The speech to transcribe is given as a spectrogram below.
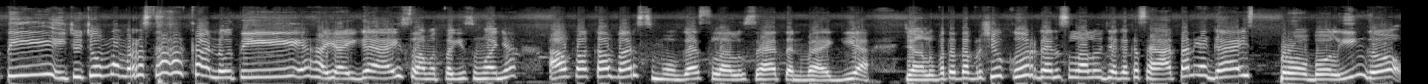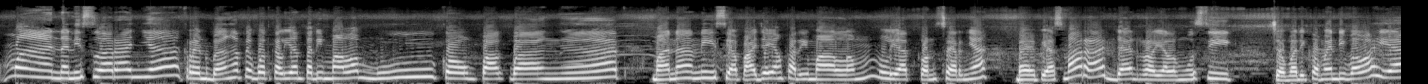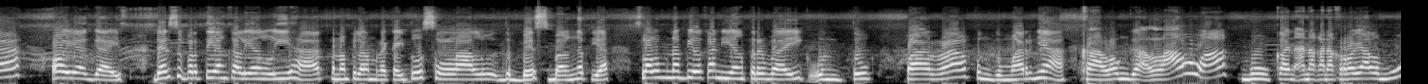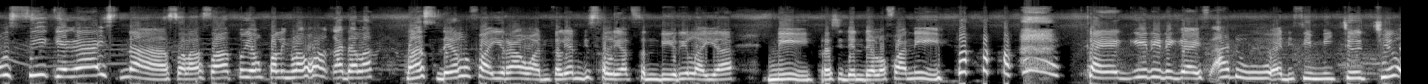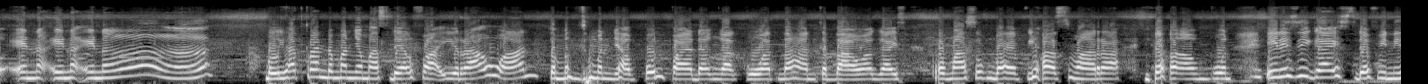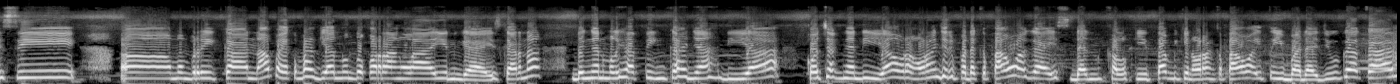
Uti, cucumu meresahkan Uti. Hai hai guys, selamat pagi semuanya. Apa kabar? Semoga selalu sehat dan bahagia. Jangan lupa tetap bersyukur dan selalu jaga kesehatan ya guys. Probolinggo, mana nih suaranya? Keren banget ya buat kalian tadi malam. Mu, kompak banget. Mana nih siapa aja yang tadi malam lihat konsernya Mbak Happy Asmara dan Royal Music? Coba di komen di bawah ya. Oh ya guys, dan seperti yang kalian lihat, penampilan mereka itu selalu the best banget ya. Selalu menampilkan yang terbaik untuk para penggemarnya. Kalau nggak lawak, bukan anak-anak royal musik ya guys. Nah, salah satu yang paling lawak adalah Mas Delva Irawan. Kalian bisa lihat sendiri lah ya. Nih, Presiden Delva nih. Kayak gini nih guys. Aduh, edisi mie cucu enak-enak enak melihat kerendemannya Mas Delva Irawan temen-temennya pun pada nggak kuat nahan ketawa guys. Termasuk Mbak Happy Asmara. Ya ampun. Ini sih guys definisi uh, memberikan apa ya kebahagiaan untuk orang lain guys. Karena dengan melihat tingkahnya dia kocaknya dia orang-orang jadi pada ketawa guys. Dan kalau kita bikin orang ketawa itu ibadah juga kan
